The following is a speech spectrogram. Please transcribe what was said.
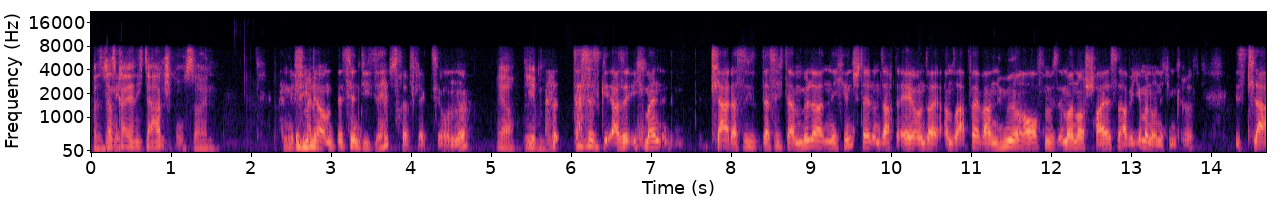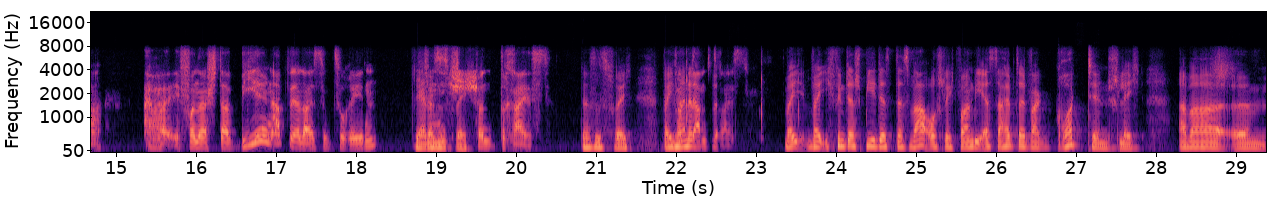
Also das kann ja nicht der Anspruch sein. Mir fehlt da ein bisschen die Selbstreflexion, ne? Ja, eben. Also, das ist, also ich meine, klar, dass, ich, dass sich da Müller nicht hinstellt und sagt, ey, unser, unsere Abwehr war ein Hühnerhaufen, ist immer noch scheiße, habe ich immer noch nicht im Griff, ist klar. Aber von einer stabilen Abwehrleistung zu reden, ja, das ist frech. schon dreist. Das ist frech. Weil ich Verdammt meine, dreist. Weil, weil ich finde, das Spiel, das, das war auch schlecht. Vor allem die erste Halbzeit war grottenschlecht. Aber ähm,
